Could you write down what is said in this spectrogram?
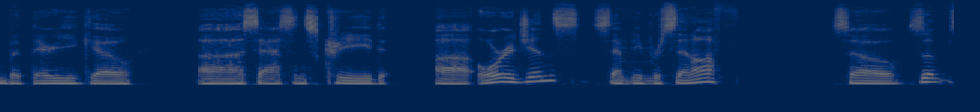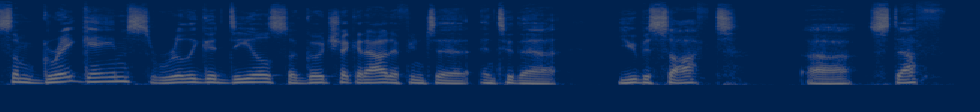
but there you go. Uh, Assassin's Creed uh, Origins, 70% off. So some some great games, really good deals. So go check it out if you're into into the Ubisoft uh, stuff.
